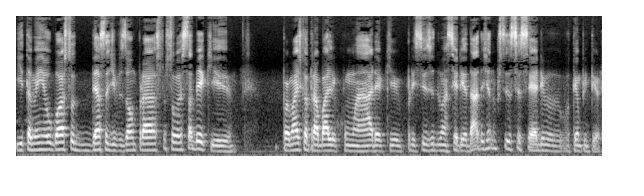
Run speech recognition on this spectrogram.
E também eu gosto dessa divisão para as pessoas saber que por mais que eu trabalhe com uma área que precise de uma seriedade, a gente não precisa ser sério o tempo inteiro.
